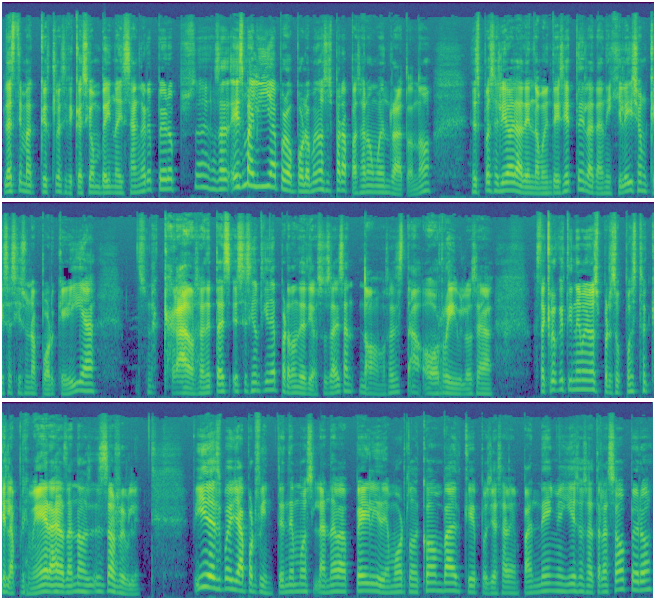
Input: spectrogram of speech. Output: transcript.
Lástima que es clasificación B y sangre, pero pues, eh, o sea, es malilla, pero por lo menos es para pasar un buen rato, ¿no? Después salió la del 97, la de Annihilation, que esa sí es una porquería. Es una cagada, o sea, neta, ese sí no tiene perdón de Dios. O sea, esa, no, o sea, está horrible, o sea, hasta creo que tiene menos presupuesto que la primera, o sea, no, es horrible. Y después ya por fin tenemos la nueva peli de Mortal Kombat, que pues ya saben, pandemia y eso se atrasó, pero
